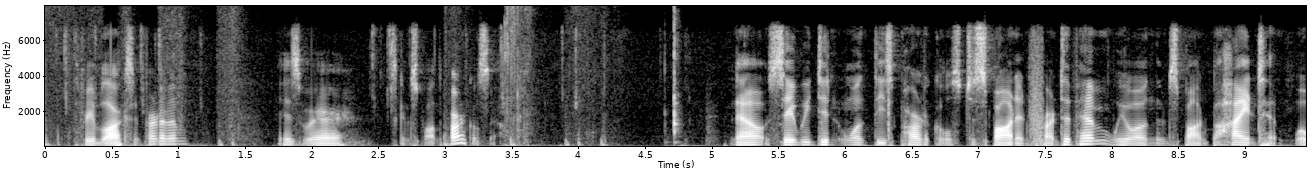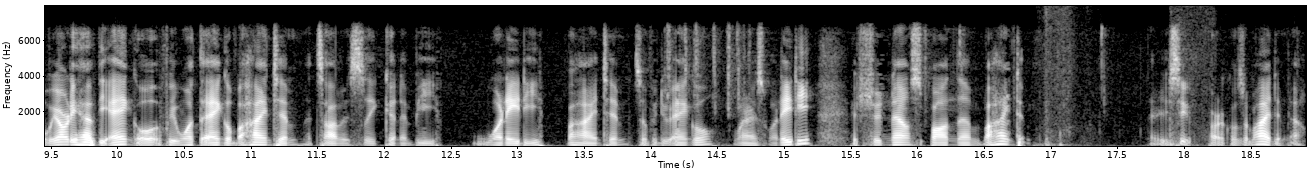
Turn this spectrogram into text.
three blocks in front of him is where it's going to spawn the particles now. Now, say we didn't want these particles to spawn in front of him, we want them to spawn behind him. Well, we already have the angle. If we want the angle behind him, it's obviously going to be 180 behind him. So if we do angle minus 180, it should now spawn them behind him. There you see, particles are behind him now.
